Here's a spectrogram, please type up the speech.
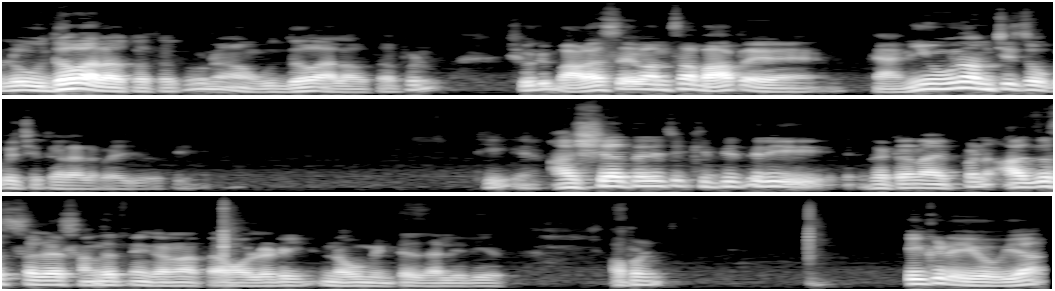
म्हटलं उद्धव आला होता तो. ना उद्धव आला होता. पण शेवटी बाळासाहेब आमचा बाप आहे. त्यांनी येऊन आमची चौकशी करायला पाहिजे होती. ठीक आहे. अशा तऱ्हेची कितीतरी घटना आहेत. पण आजच सगळ्या सांगत नाही कारण आता ऑलरेडी नऊ मिनटं झालेली आहेत. आपण इकडे येऊया.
